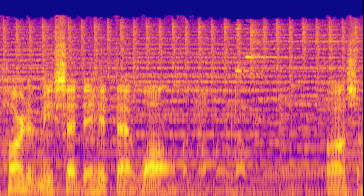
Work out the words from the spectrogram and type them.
part of me said to hit that wall? Awesome.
